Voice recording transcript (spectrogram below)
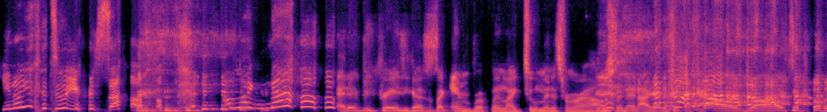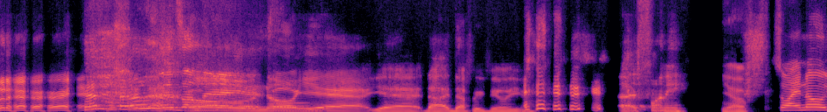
you know, you could do it yourself. I'm like, no. and it'd be crazy because it's like in Brooklyn, like two minutes from her house, and then I gotta take like an hour drive to go to her. That's Oh, hilarious. no. Oh yeah, yeah. No, I definitely feel you. that's funny Yep. So I know,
